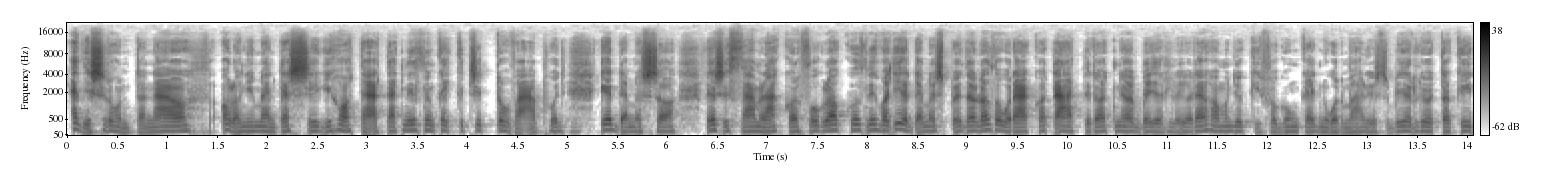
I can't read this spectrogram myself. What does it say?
ez is rontaná az alanyi mentességi határt. Tehát nézzünk egy kicsit tovább, hogy érdemes a számlákkal foglalkozni, vagy érdemes például az órákat átiratni a bérlőre, ha mondjuk kifogunk egy normális bérlőt, aki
